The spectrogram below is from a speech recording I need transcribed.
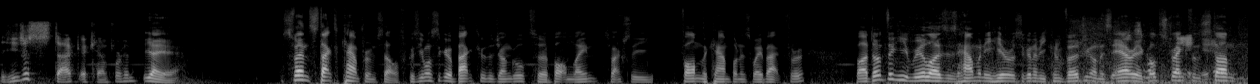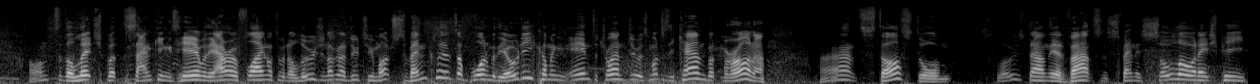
Did he just stack a camp for him? Yeah, yeah. yeah. Sven stacked a camp for himself because he wants to go back through the jungle to bottom lane to actually farm the camp on his way back through. But I don't think he realizes how many heroes are going to be converging on this area. God Strength and Stun onto the Lich, but the Sand King's here with the arrow flying onto an illusion. Not going to do too much. Sven clears up one with the OD coming in to try and do as much as he can, but Mirana and Starstorm slows down the advance, and Sven is so low on HP.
